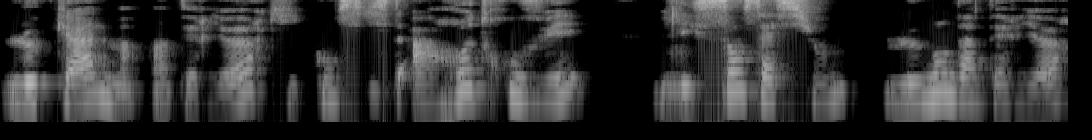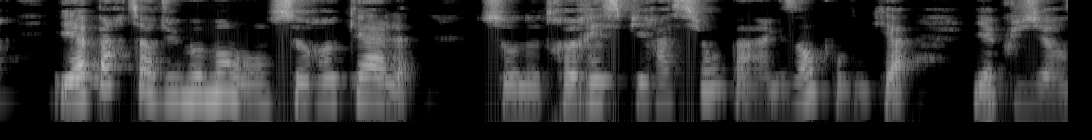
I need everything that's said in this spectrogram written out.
le calme intérieur, qui consistent à retrouver les sensations, le monde intérieur, et à partir du moment où on se recale sur notre respiration, par exemple, donc il y a plusieurs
